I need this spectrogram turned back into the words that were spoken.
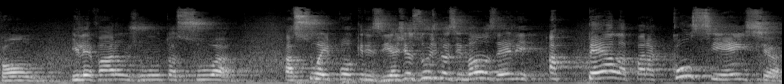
com e levaram junto a sua a sua hipocrisia. Jesus, meus irmãos, ele apela para a consciência,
